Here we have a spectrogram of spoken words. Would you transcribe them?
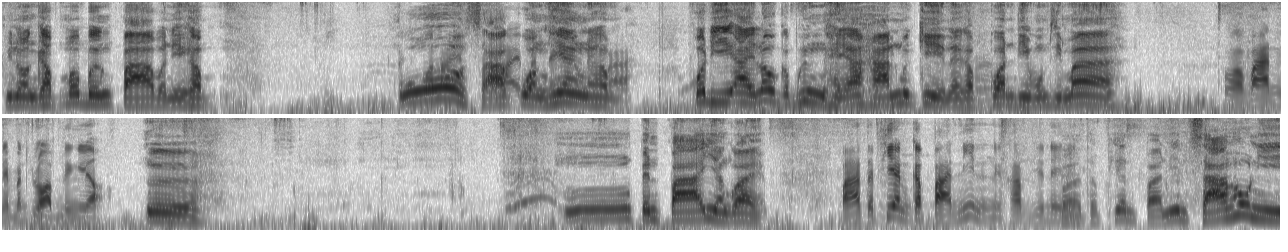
พี่น้องครับมาเบิ่งปลาบัดนี้ครับ โอ้สากวางเฮี้ยงนะครับ พอดีไอ้ายเล่ากับพึ่งให้อาหารเมื่อกี้นะครับก่อนที่ผมสิมาเพราะว่าบานเนี่ยมันรอบหนึงแล้วเอออืมเป็นปลาอหย่างไรปลาตะเพียนกับปลานิ่นนี่ครับอยู่ในปลานี่ตะเพียนปลานิ่นสาเฮานี่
